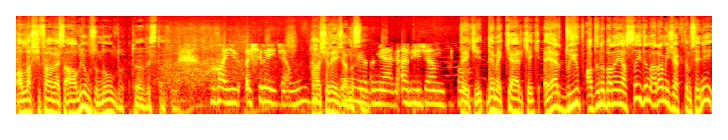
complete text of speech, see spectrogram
Allah şifa verse ağlıyor musun? Ne oldu? Tövbe estağfurullah. Hayır aşırı heyecanlı. Ha, aşırı heyecanlısın. Bilmiyordum yani arayacağınızı falan. Peki demek ki erkek. Eğer duyup adını bana yazsaydın aramayacaktım seni.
